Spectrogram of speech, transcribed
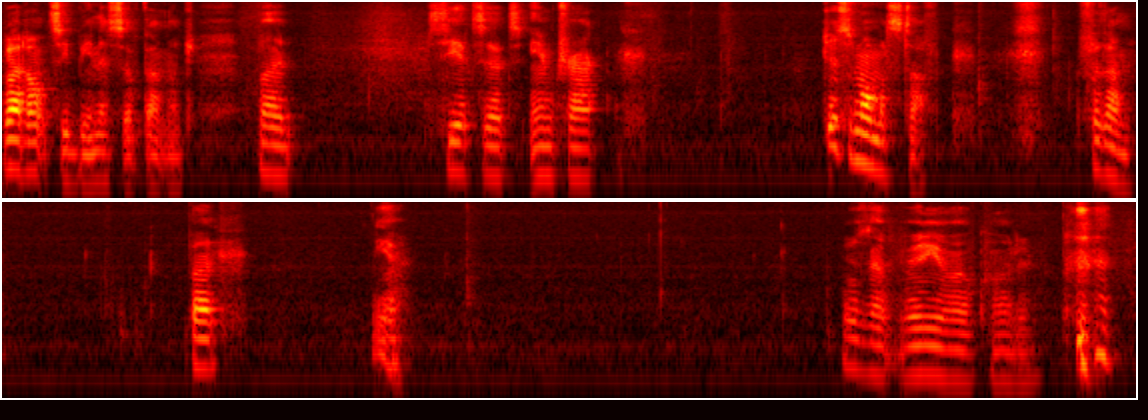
Well, I don't see BNSF that much, but CSX, Amtrak, just normal stuff for them. But, yeah. What was that video recorded? Hmm.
